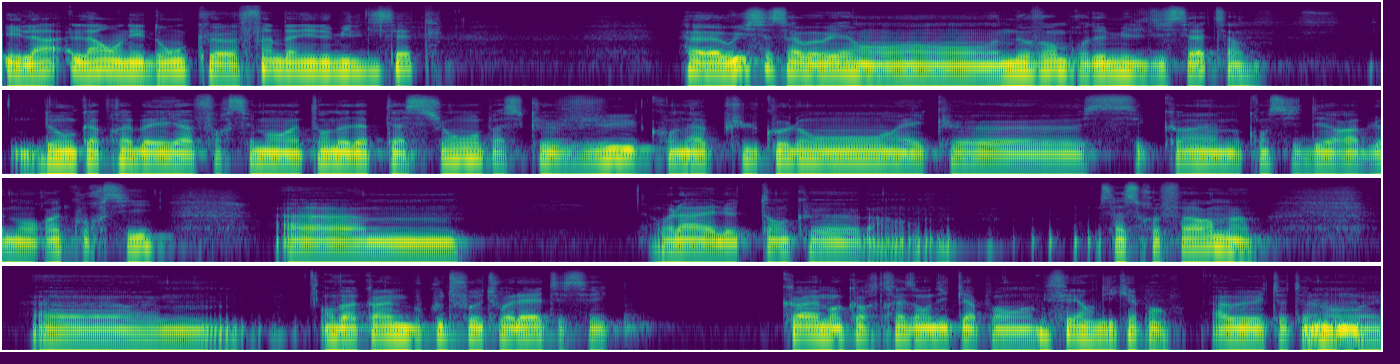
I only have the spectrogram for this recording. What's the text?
Et là, là, on est donc euh, fin d'année 2017. Euh, oui, c'est ça, ouais, en novembre 2017. Donc après, bah, il y a forcément un temps d'adaptation parce que vu qu'on n'a plus le côlon et que c'est quand même considérablement raccourci, euh, voilà, et le temps que ben, ça se reforme, euh, on va quand même beaucoup de fois aux toilettes et c'est quand même encore très handicapant. hein. C'est handicapant. Ah oui, totalement, Mhm. oui.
